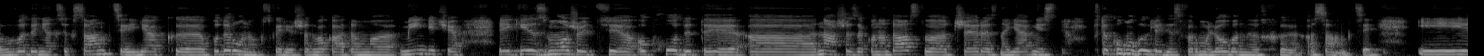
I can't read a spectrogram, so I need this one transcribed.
введення цих санкцій як е, подарунок, скоріше, адвокатам е, Міндіча, які зможуть обходити наше законодавство через наявність в такому вигляді сформульованих санкцій. І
